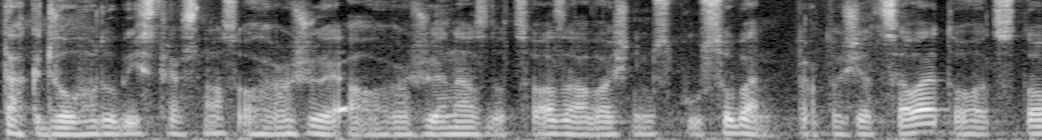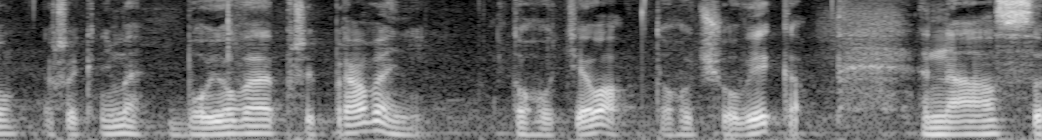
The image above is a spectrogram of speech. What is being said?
Tak dlouhodobý stres nás ohrožuje a ohrožuje nás docela závažným způsobem, protože celé tohleto, řekněme, bojové připravení toho těla, toho člověka, nás eh,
